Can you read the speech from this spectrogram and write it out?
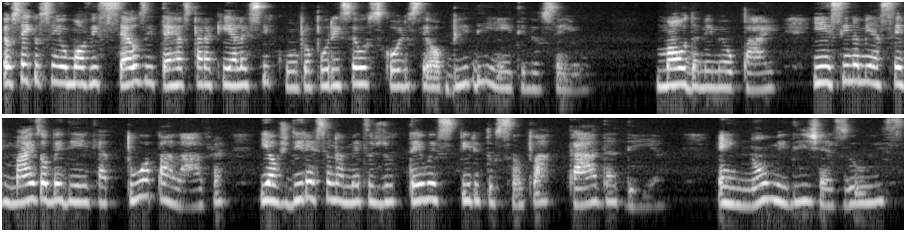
Eu sei que o Senhor move céus e terras para que elas se cumpram, por isso eu escolho ser obediente, meu Senhor. Molda-me, meu Pai, e ensina-me a ser mais obediente à tua palavra e aos direcionamentos do teu Espírito Santo a cada dia. Em nome de Jesus.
